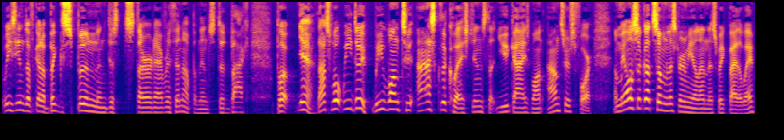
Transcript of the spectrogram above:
we seem to have got a big spoon and just stirred everything up and then stood back. But yeah, that's what we do. We want to ask the questions that you guys want answers for. And we also got some listener mail in this week, by the way.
